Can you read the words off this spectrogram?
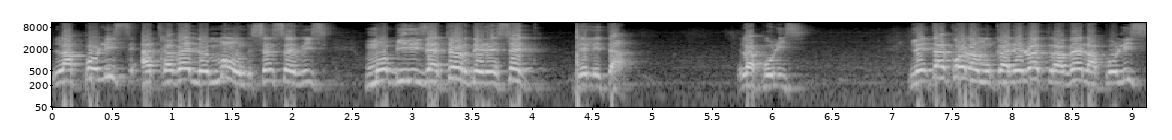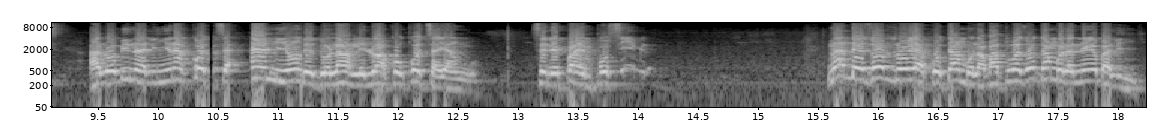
la police à travers le monde, c'est un service mobilisateur des recettes de l'État. la police leta akolamuka lelo à travers la police alobi na lingi nakotisa 1 million de dollars lelo akokotisa yango ce n'est pas impossible na desordre oyo ya kotambola bato bazotambola ndenge balingi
